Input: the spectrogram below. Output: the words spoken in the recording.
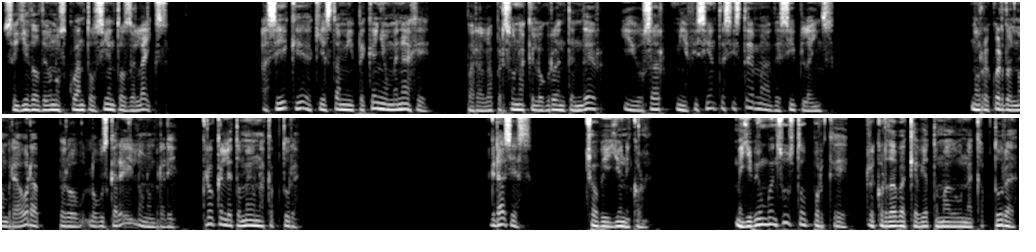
seguido de unos cuantos cientos de likes. Así que aquí está mi pequeño homenaje para la persona que logró entender y usar mi eficiente sistema de ziplines. No recuerdo el nombre ahora, pero lo buscaré y lo nombraré. Creo que le tomé una captura. Gracias, Chubby Unicorn. Me llevé un buen susto porque recordaba que había tomado una captura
